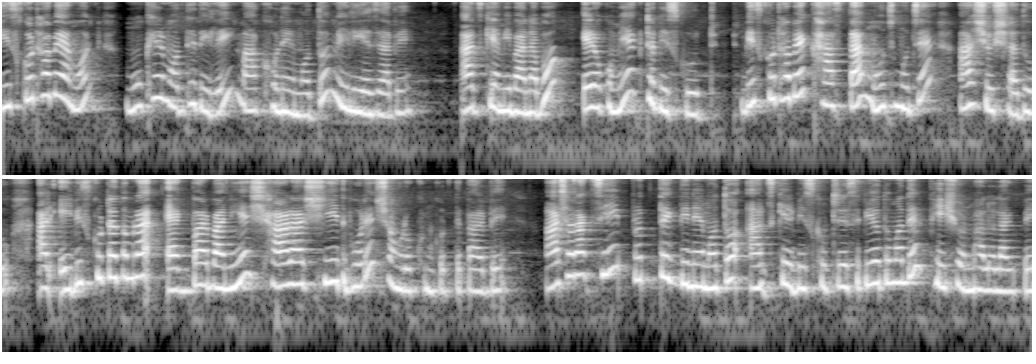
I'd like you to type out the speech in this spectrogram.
বিস্কুট হবে এমন মুখের মধ্যে দিলেই মাখনের মতো মিলিয়ে যাবে। আজকে আমি বানাবো এরকমই একটা বিস্কুট। বিস্কুট হবে খাস্তা, মুচমুচে আর সুস্বাদু। আর এই বিস্কুটটা তোমরা একবার বানিয়ে সারা শীত ভরে সংরক্ষণ করতে পারবে। আশা রাখছি প্রত্যেক দিনের মতো আজকের বিস্কুট রেসিপিও তোমাদের ভীষণ ভালো লাগবে।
